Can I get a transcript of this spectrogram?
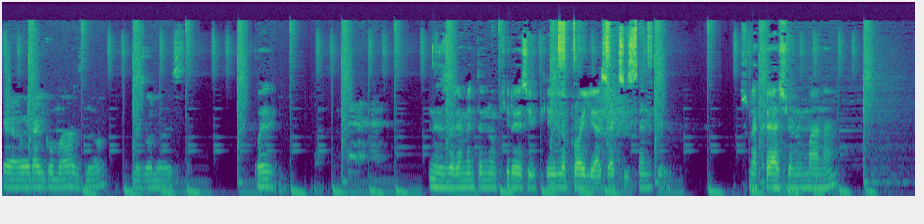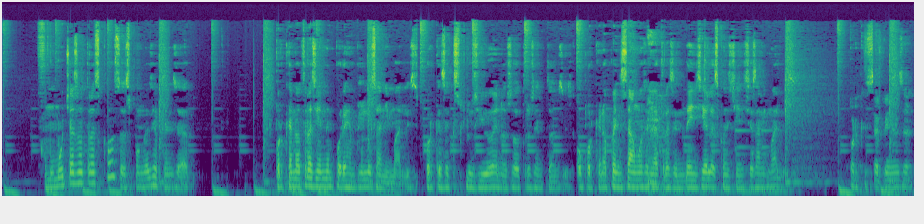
Debe haber algo más, ¿no? No solo esto. Puede. Necesariamente no quiere decir que la probabilidad sea existente. Es una creación humana. Como muchas otras cosas, póngase a pensar. ¿Por qué no trascienden, por ejemplo, los animales? Porque es exclusivo de nosotros entonces. ¿O por qué no pensamos en la trascendencia de las conciencias animales? Porque usted piensa,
